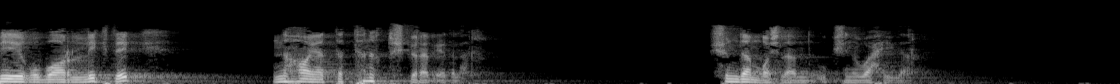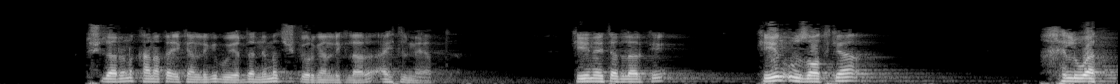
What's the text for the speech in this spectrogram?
beg'uborlikdek nihoyatda tiniq tush ko'rar edilar. Shundan boshlandi u kishini vahiylari. Tushlarini qanaqa ekanligi bu yerda nima tush ko'rganliklari aytilmayapti. Keyin aytadilarki keyin u zotga xilvat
